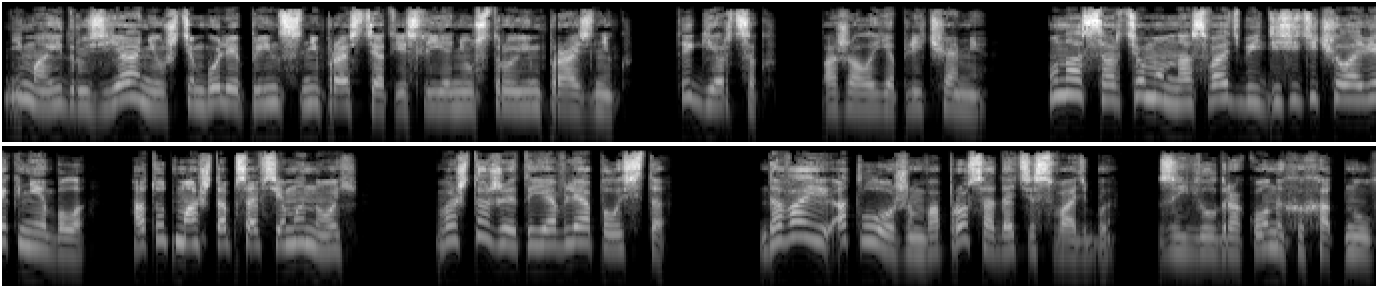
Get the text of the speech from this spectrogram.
Ни мои друзья, ни уж тем более принц не простят, если я не устрою им праздник. Ты герцог», — пожала я плечами. «У нас с Артемом на свадьбе десяти человек не было, а тут масштаб совсем иной. Во что же это я вляпалась-то?» «Давай отложим вопрос о дате свадьбы», — заявил дракон и хохотнул.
